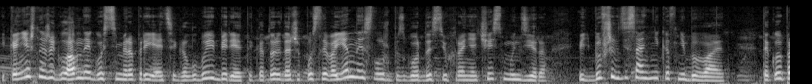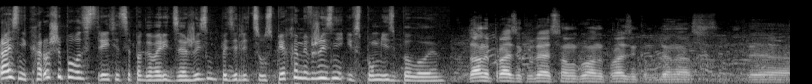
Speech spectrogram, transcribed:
И, конечно же, главные гости мероприятия – голубые береты, которые даже после военной службы с гордостью хранят честь мундира. Ведь бывших десантников не бывает. Такой праздник – хороший повод встретиться, поговорить за жизнь, поделиться успехами в жизни и вспомнить былое. Данный праздник является самым главным праздником для нас, для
